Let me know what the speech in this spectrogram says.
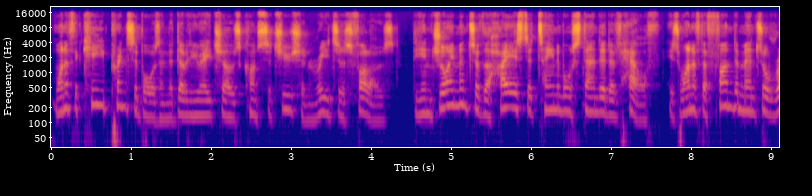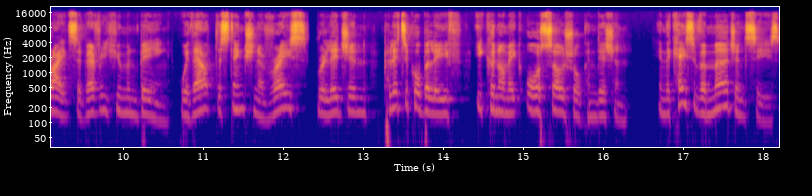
One of the key principles in the WHO's constitution reads as follows The enjoyment of the highest attainable standard of health is one of the fundamental rights of every human being, without distinction of race, religion, political belief, economic, or social condition. In the case of emergencies,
